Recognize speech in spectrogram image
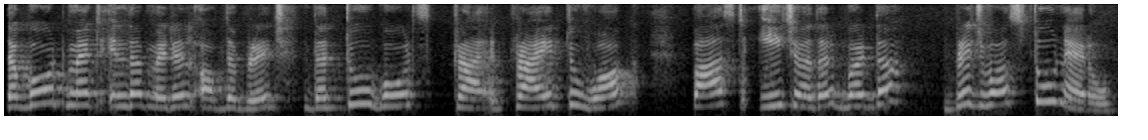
The goat met in the middle of the bridge. The two goats try, tried to walk past each other, but the bridge was too narrow.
